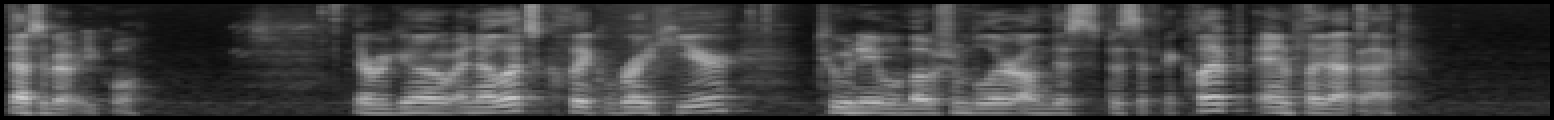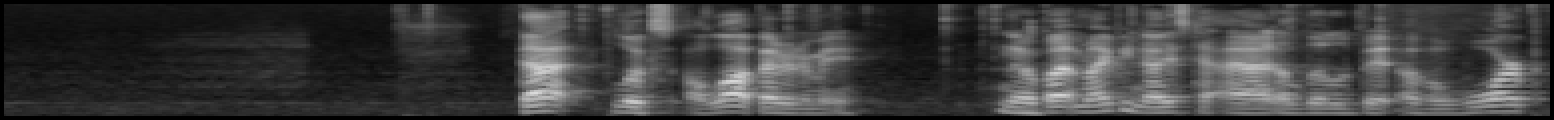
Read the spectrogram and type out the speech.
That's about equal. There we go. And now let's click right here to enable motion blur on this specific clip and play that back. That looks a lot better to me. No, but it might be nice to add a little bit of a warp.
